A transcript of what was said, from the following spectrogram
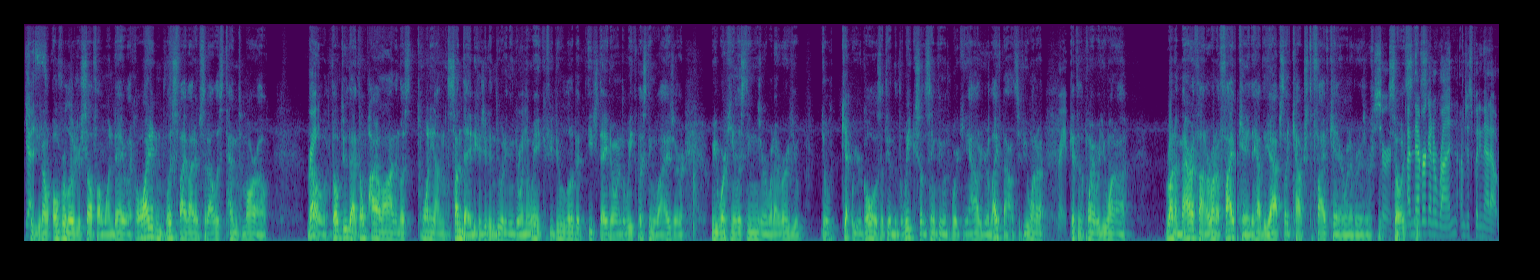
Yes. so you don't overload yourself on one day. We're like, oh, I didn't list five items today. I'll list ten tomorrow. No, don't do that. Don't pile on and list 20 on Sunday because you didn't do anything during the week. If you do a little bit each day during the week listing wise or reworking listings or whatever, you you'll get what your goal is at the end of the week. So the same thing with working out or your life balance. If you want to get to the point where you want to run a marathon or run a 5k, they have the apps like Couch to 5k or whatever it is. Or, Sure. So it's I'm never it's- gonna run. I'm just putting that out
